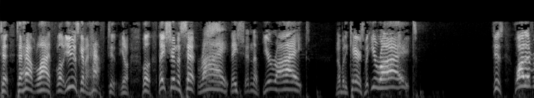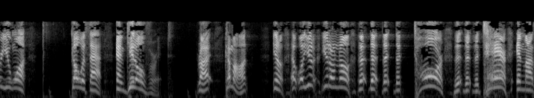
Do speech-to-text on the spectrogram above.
to to have life flow. You're just going to have to. You know, well, they shouldn't have said right. They shouldn't have. You're right. Nobody cares, but you're right. Just whatever you want, go with that and get over it. Right? Come on. You know, uh, well, you you don't know the the the, the tore the, the, the tear in my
